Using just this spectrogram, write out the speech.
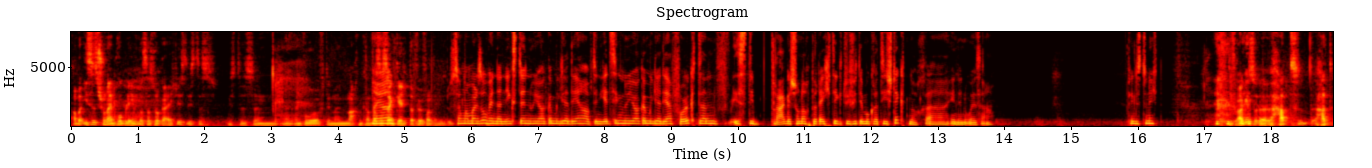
Aber ist es schon ein Problem, dass er so reich ist? Ist das, ist das ein, ein, ein Vorwurf, den man machen kann, dass naja, er sein Geld dafür verwendet? Sagen wir mal so, wenn der nächste New Yorker Milliardär auf den jetzigen New Yorker Milliardär folgt, dann ist die Frage schon auch berechtigt, wie viel Demokratie steckt noch äh, in den USA. Findest du nicht? Die Frage ist, äh, hat, hat,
